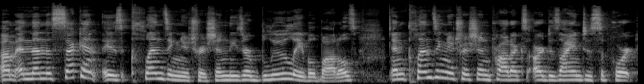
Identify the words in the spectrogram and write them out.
Um, and then the second is cleansing nutrition. These are blue label bottles, and cleansing nutrition products are designed to support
